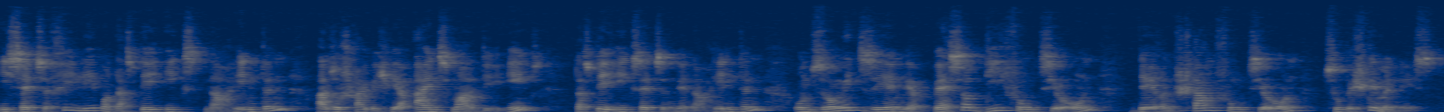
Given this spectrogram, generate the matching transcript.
Ich setze viel lieber das dx nach hinten, also schreibe ich hier 1 mal dx, das dx setzen wir nach hinten und somit sehen wir besser die Funktion, deren Stammfunktion zu bestimmen ist.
